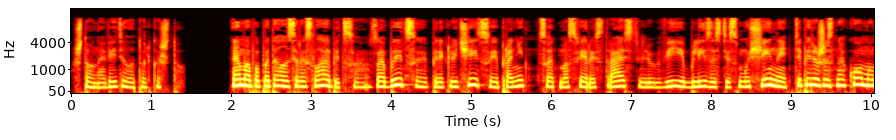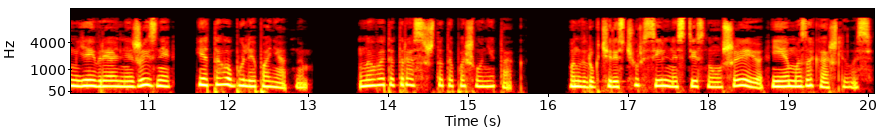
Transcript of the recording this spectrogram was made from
что она видела только что. Эмма попыталась расслабиться, забыться, переключиться и проникнуться атмосферой страсти, любви и близости с мужчиной, теперь уже знакомым ей в реальной жизни и оттого более понятным. Но в этот раз что-то пошло не так. Он вдруг чересчур сильно стиснул шею, и Эмма закашлялась.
